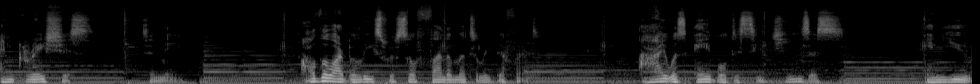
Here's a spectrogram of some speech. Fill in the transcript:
and gracious to me. Although our beliefs were so fundamentally different, I was able to see Jesus in you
